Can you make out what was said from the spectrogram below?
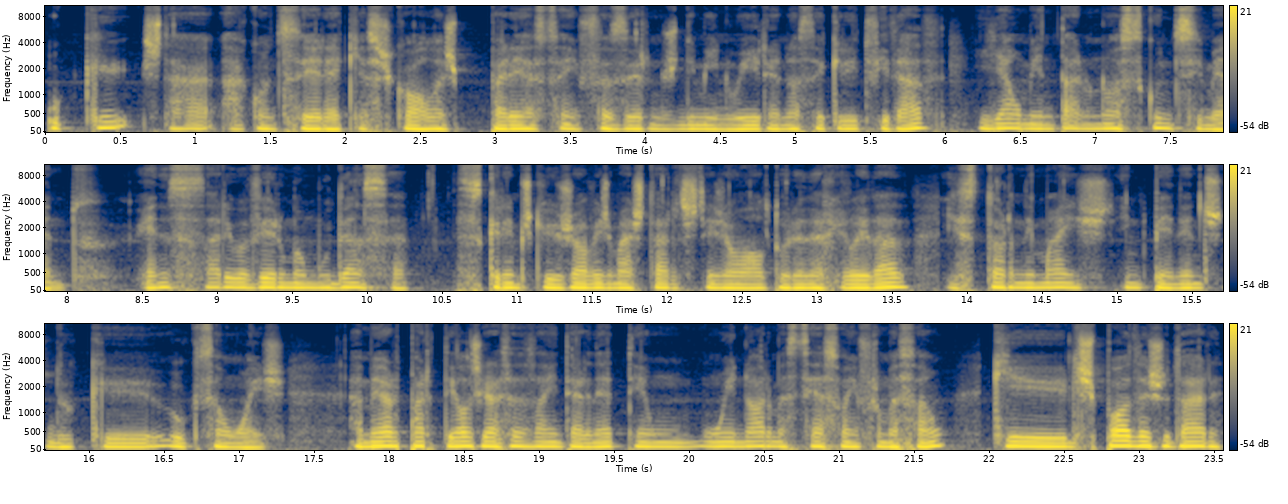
O que está a acontecer é que as escolas parecem fazer-nos diminuir a nossa criatividade e aumentar o nosso conhecimento. É necessário haver uma mudança se queremos que os jovens mais tarde estejam à altura da realidade e se tornem mais independentes do que o que são hoje. A maior parte deles, graças à internet, tem um, um enorme acesso à informação que lhes pode ajudar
